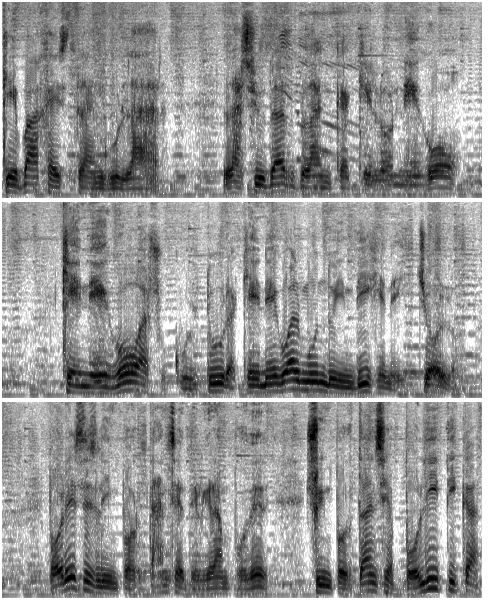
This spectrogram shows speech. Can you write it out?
que baja a estrangular la ciudad blanca que lo negó que negó a su cultura, que negó al mundo indígena y cholo. Por eso es la importancia del gran poder, su importancia política,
